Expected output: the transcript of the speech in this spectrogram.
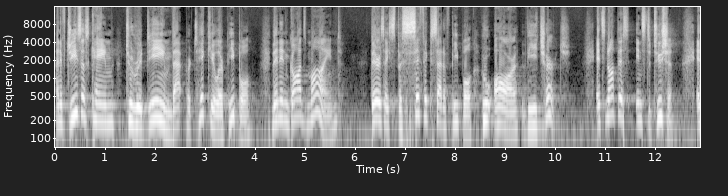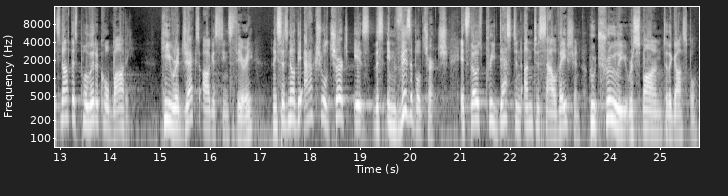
and if Jesus came to redeem that particular people, then in God's mind, there's a specific set of people who are the church. It's not this institution, it's not this political body. He rejects Augustine's theory and he says, no, the actual church is this invisible church. It's those predestined unto salvation who truly respond to the gospel.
